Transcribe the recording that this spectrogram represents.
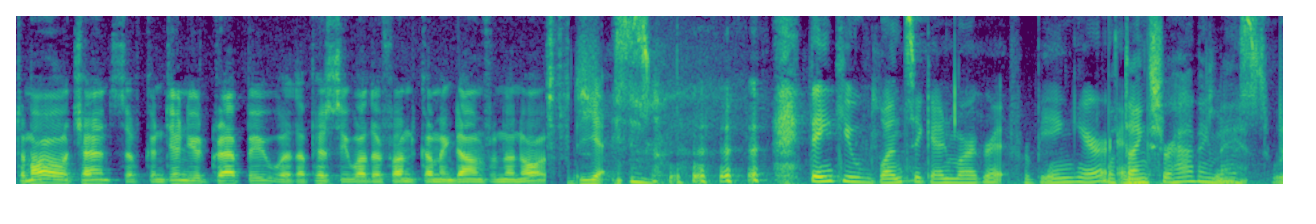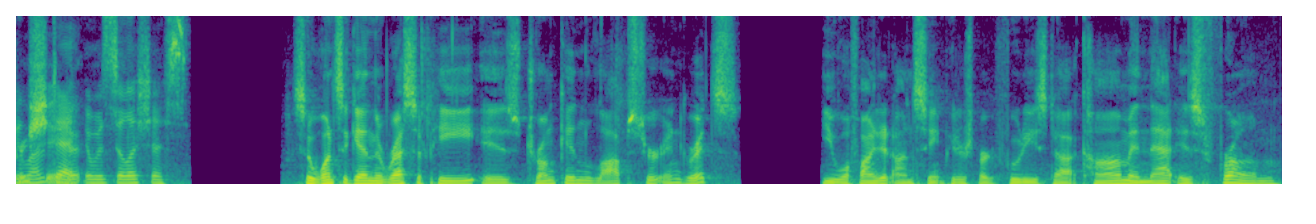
Tomorrow, chance of continued crappy with a pissy weather front coming down from the north. Yes. Thank you once again, Margaret, for being here. Well, and thanks for having me. Yes, we Appreciate loved it. it. It was delicious. So once again, the recipe is drunken lobster and grits. You will find it on stpetersburgfoodies.com, and that is from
